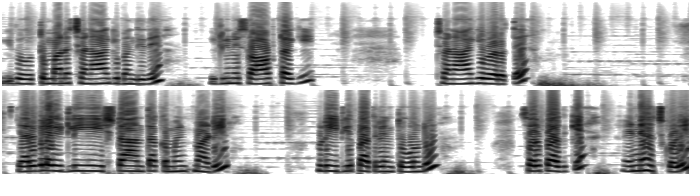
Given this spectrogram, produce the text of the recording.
ಇದು ತುಂಬಾ ಚೆನ್ನಾಗಿ ಬಂದಿದೆ. ಇಡ್ಲಿನೂ ಸಾಫ್ಟಾಗಿ ಚೆನ್ನಾಗಿ ಬರುತ್ತೆ. ಯಾರಿಗೆಲ್ಲ ಇಡ್ಲಿ ಇಷ್ಟ ಅಂತ ಕಮೆಂಟ್ ಮಾಡಿ. ನೋಡಿ, ಇಡ್ಲಿ ಪಾತ್ರೆಯನ್ನು ತಗೊಂಡು ಸ್ವಲ್ಪ ಅದಕ್ಕೆ ಎಣ್ಣೆ ಹಚ್ಕೊಳ್ಳಿ.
